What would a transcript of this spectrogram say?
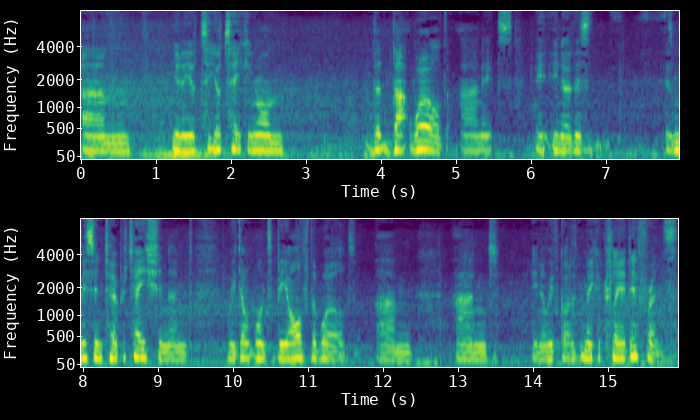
um, you know you're, t- you're taking on the, that world and it's you know there's is misinterpretation and we don't want to be of the world um, and you know we've got to make a clear difference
